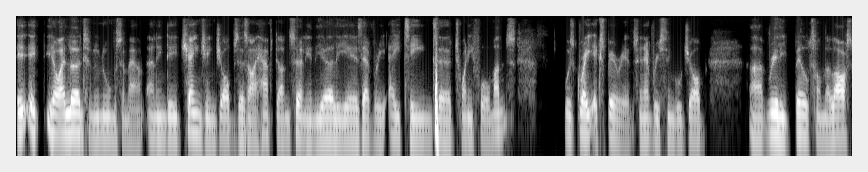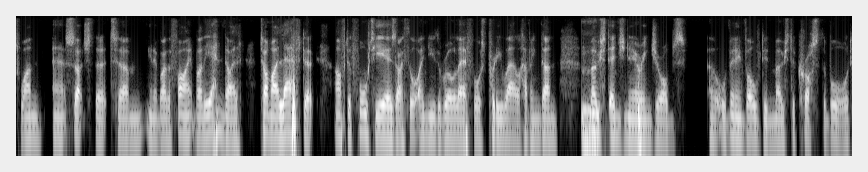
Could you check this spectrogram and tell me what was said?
it, it, you know, I learned an enormous amount, and indeed changing jobs as I have done, certainly in the early years, every 18 to 24 months, was great experience in every single job. Uh, really built on the last one, uh, such that um, you know by the fight by the end, I time I left at after 40 years, I thought I knew the Royal Air Force pretty well, having done mm. most engineering jobs uh, or been involved in most across the board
